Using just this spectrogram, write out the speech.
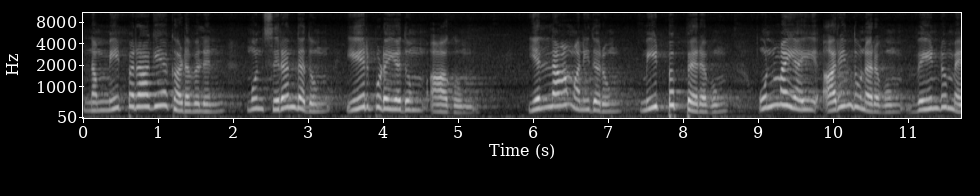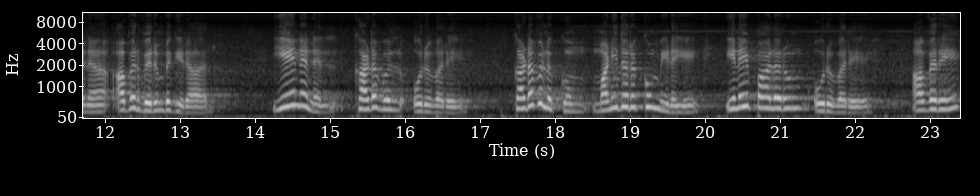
நம் மீட்பராகிய கடவுளின் முன் சிறந்ததும் ஏற்புடையதும் ஆகும். எல்லா மனிதரும் மீட்பு பெறவும் உண்மையை அறிந்துணரவும் வேண்டும் என அவர் விரும்புகிறார். ஏனெனில் கடவுள் ஒருவரே. கடவுளுக்கும் மனிதருக்கும் இடையே இணைப்பாளரும் ஒருவரே. அவரே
